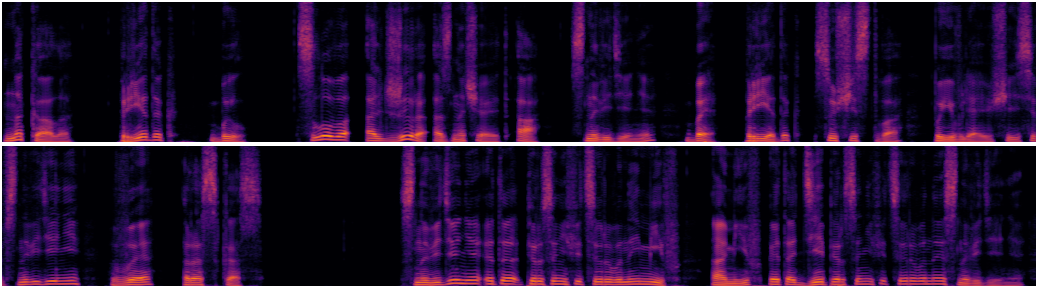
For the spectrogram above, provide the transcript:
Накала. Предок был. Слово Альджира означает а. сновидение, б. предок, существа, появляющиеся в сновидении, в. рассказ. Сновидение – это персонифицированный миф, а миф – это деперсонифицированное сновидение –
